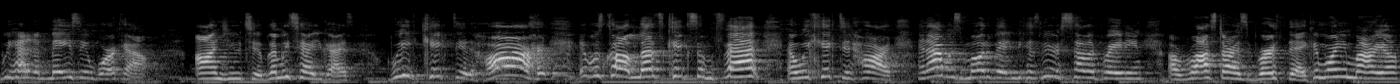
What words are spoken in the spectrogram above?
we had an amazing workout on YouTube. Let me tell you guys, we kicked it hard. It was called Let's Kick Some Fat, and we kicked it hard. And I was motivated because we were celebrating a Raw Star's birthday. Good morning, Mario.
